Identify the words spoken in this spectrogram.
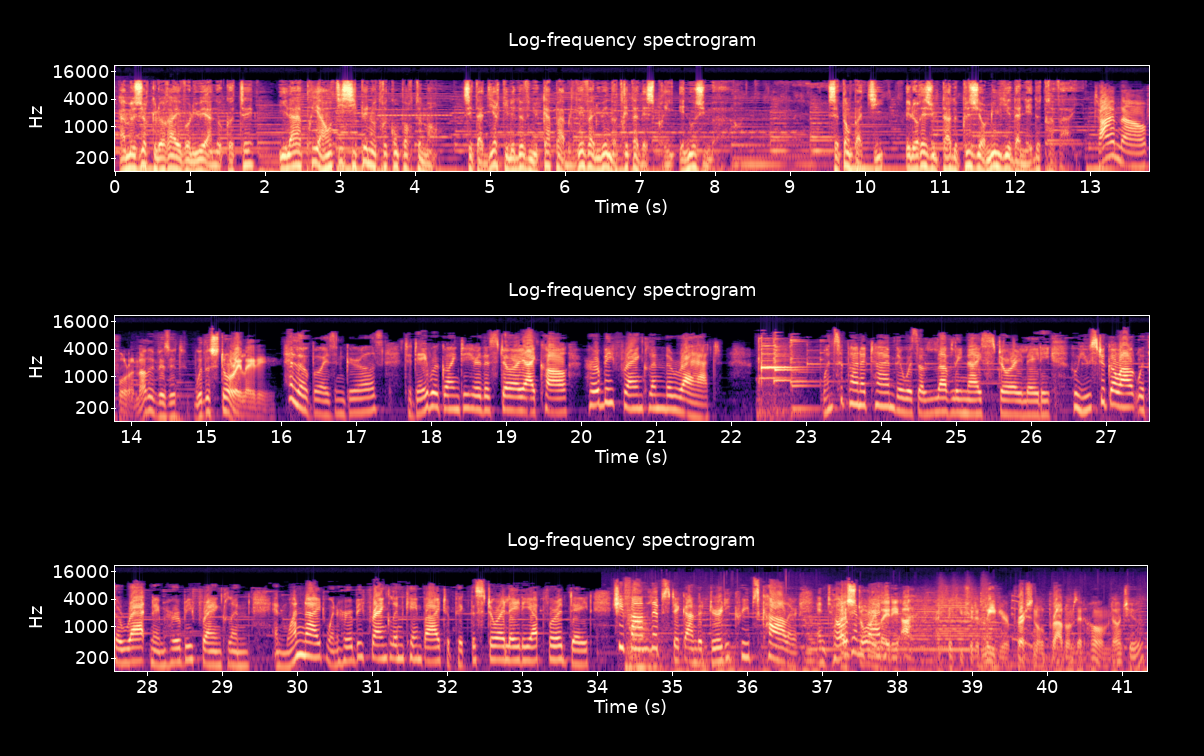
À mesure que le rat évoluait à nos côtés, il a appris à anticiper notre comportement, c'est-à-dire qu'il est devenu capable d'évaluer notre état d'esprit et nos humeurs. Cette empathie est le résultat de plusieurs milliers d'années de travail. Time now for another visit with the Story Lady. Hello, boys and girls. Today we're going to hear the story I call Herbie Franklin the Rat. Once upon a time, there was a lovely, nice story lady who used to go out with a rat named Herbie Franklin. And one night, when Herbie Franklin came by to pick the story lady up for a date, she found lipstick on the dirty creep's collar and told Uh, him story that. Lady, I, I think you should leave your personal problems at home, don't you?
